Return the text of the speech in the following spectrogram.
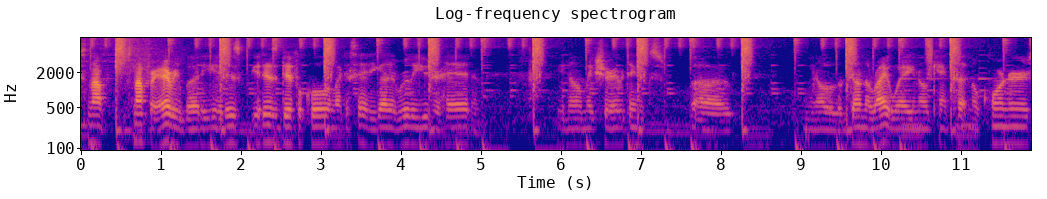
it's not it's not for everybody. It is it is difficult. Like I said, you got to really use your head and you know make sure everything's uh, you know done the right way. You know, can't cut no corners,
